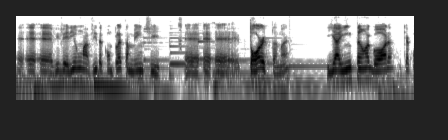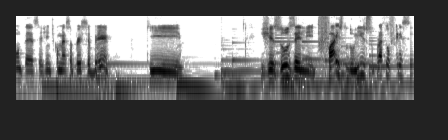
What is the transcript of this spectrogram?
é, é, é, viveriam uma vida completamente torta, não é? E aí então agora o que acontece? A gente começa a perceber que Jesus ele faz tudo isso para te oferecer.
